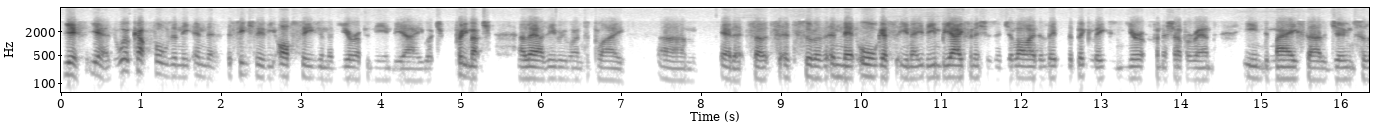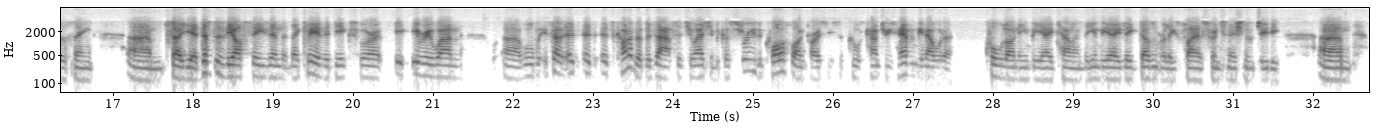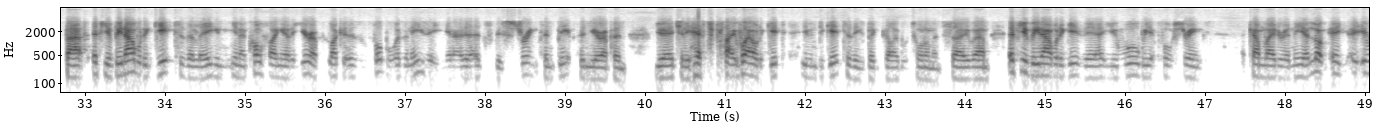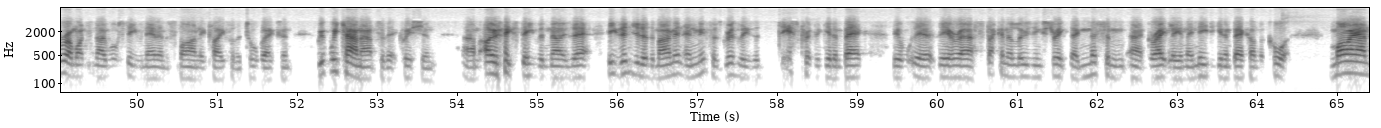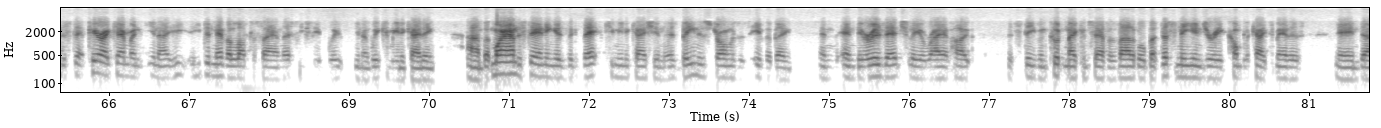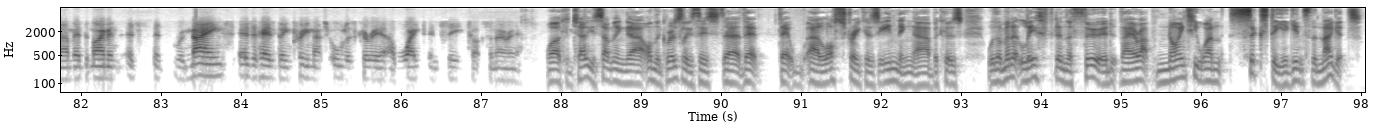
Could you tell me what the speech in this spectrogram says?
Yes, yeah. The World Cup falls in the in the essentially the off season of Europe and the NBA, which pretty much allows everyone to play um, at it. So it's it's sort of in that August. You know, the NBA finishes in July. The the big leagues in Europe finish up around end of May, start of June, sort of thing. Um, so yeah, this is the off season. That they clear the decks for it. Everyone uh, will. Be, so it, it, it's kind of a bizarre situation because through the qualifying process, of course, countries haven't been able to call on NBA talent. The NBA league doesn't release players for international duty. Um, but if you've been able to get to the league and you know qualifying out of Europe, like it is in football, isn't easy. You know, it's the strength and depth in Europe, and you actually have to play well to get even to get to these big global tournaments. So um, if you've been able to get there, you will be at full strength come later in the year. Look, everyone wants to know will Steven Adams finally play for the Tall Blacks, and we, we can't answer that question. Um, only Steven knows that. He's injured at the moment, and Memphis Grizzlies are desperate to get him back. They're they're, they're uh, stuck in a losing streak. They miss him uh, greatly, and they need to get him back on the court. My understand, Pero Cameron, you know, he, he didn't have a lot to say on this. He said, we, you know, we're communicating. Um, but my understanding is that that communication has been as strong as it's ever been, and and there is actually a ray of hope that Steven could make himself available. But this knee injury complicates matters, and um, at the moment it remains as it has been pretty much all his career a wait and see type scenario. Well, I can tell you something uh, on the Grizzlies. There's uh, that that uh, loss streak is ending uh, because with a minute left in the third, they are up 91-60 against the Nuggets.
